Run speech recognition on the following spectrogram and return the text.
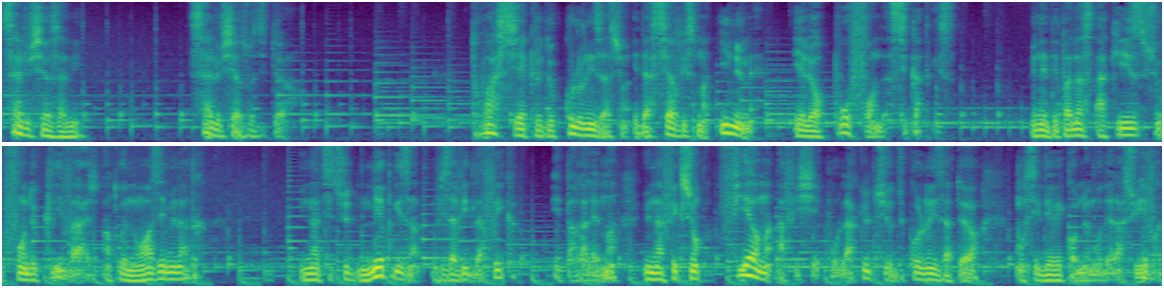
Salut chers amis, salut chers auditeurs. Trois siècles de colonisation et d'asservissement inhumain et leurs profondes cicatrices. Une indépendance acquise sur fond de clivage entre noirs et mulâtres. Une attitude méprisante vis-à-vis de l'Afrique et parallèlement une affection fièrement affichée pour la culture du colonisateur considéré comme le modèle à suivre,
